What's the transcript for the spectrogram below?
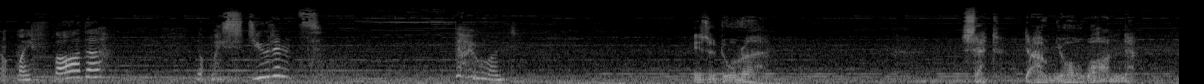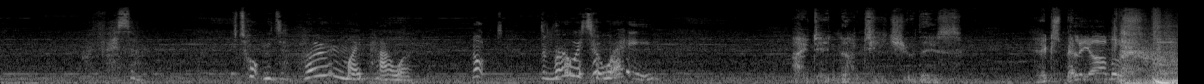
Not my father, not my students, no one. Isidora, set down your wand. Professor, you taught me to hone my power, not throw it away. I did not teach you this. Expelliarmus!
